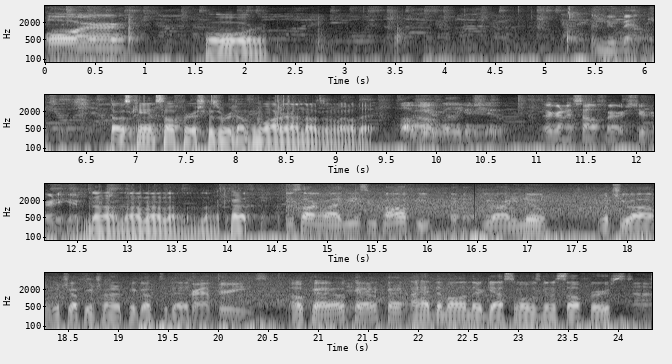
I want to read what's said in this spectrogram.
or Or the New Balances. those can't sell first because we're dumping water on those in a little bit. Okay, a really good shoe. They're gonna sell first. You heard it here. No, no, no, no, no, no. Cut. Just talking about. I need some coffee. You already knew. What you uh, what you up here trying to pick up today? Craft threes. Okay, okay, okay. I had them all in there guessing what was gonna sell 1st Uh-huh.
